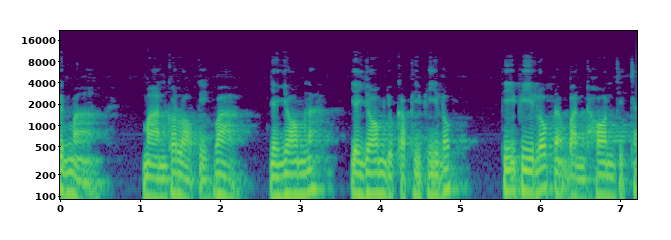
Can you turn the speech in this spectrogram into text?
ขึ้นมา มารก็หลอกอีกว่า อย่ายอมนะ อย่ายอมอยู่กับผีผีลบ ผีผีลบนะ่ะบั่นทอนจิตใจ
